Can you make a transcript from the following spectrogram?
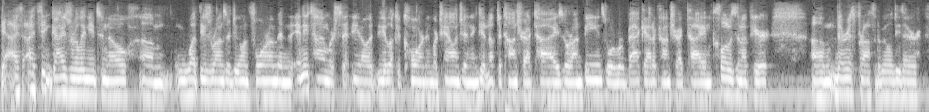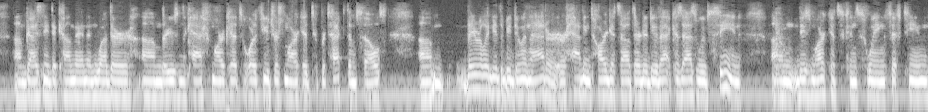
Yeah, I, th- I, think guys really need to know um, what these runs are doing for them. And anytime we're, you know, you look at corn and we're challenging and getting up to contract highs, or on beans where we're back at a contract high and closing up here, um, there is profitability there. Um, guys need to come in and whether um, they're using the cash market or the futures market to protect themselves, um, they really need to be doing that or, or, having targets out there to do that. Because as we've seen, um, these markets can swing 15,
